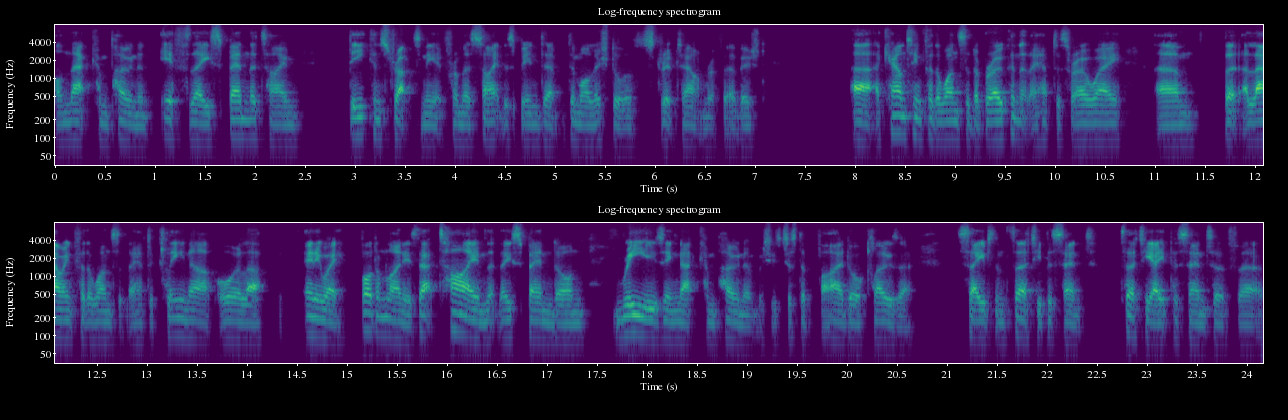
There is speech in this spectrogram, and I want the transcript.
on that component if they spend the time deconstructing it from a site that's been de demolished or stripped out and refurbished uh, accounting for the ones that are broken that they have to throw away, um, but allowing for the ones that they have to clean up, oil up. Anyway, bottom line is that time that they spend on reusing that component, which is just a fire door closer, saves them 30%, 38% of uh,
